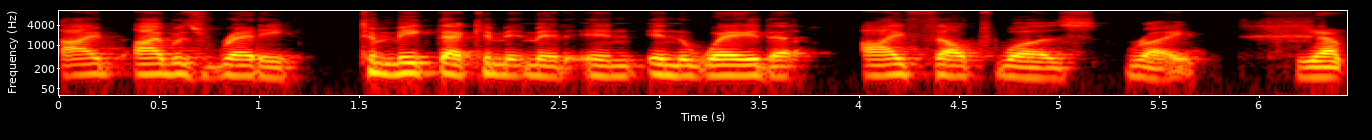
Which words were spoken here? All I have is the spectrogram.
I I was ready to make that commitment in in the way that I felt was right. Yep.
